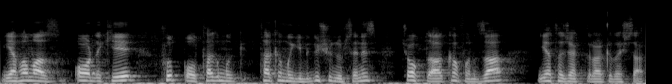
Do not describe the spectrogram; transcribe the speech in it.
yapamaz. Oradaki futbol takımı, takımı gibi düşünürseniz çok daha kafanıza yatacaktır arkadaşlar.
